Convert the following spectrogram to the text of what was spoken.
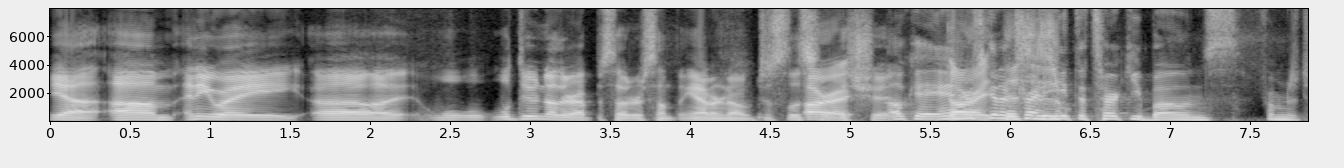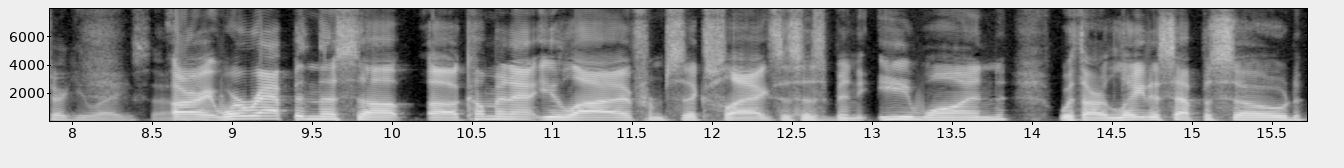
Yeah. Um. Anyway, uh, we'll we'll do another episode or something. I don't know. Just listen All to right. this shit. Okay, Andrew's right, gonna this try is- to eat the turkey bones from the turkey legs. So. All right, we're wrapping this up. Uh, coming at you live from Six Flags. This has been E1 with our latest episode,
